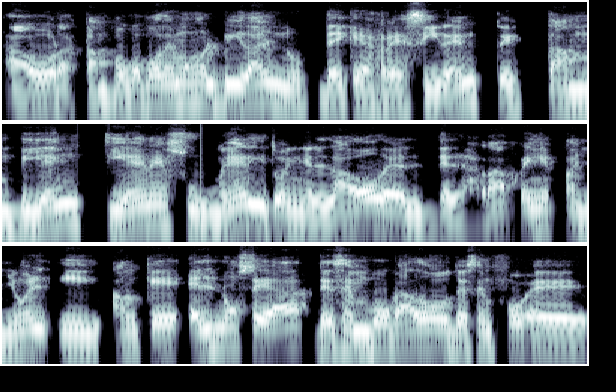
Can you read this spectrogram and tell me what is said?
Ahora, tampoco podemos olvidarnos de que Residente también tiene su mérito en el lado del, rap en español y aunque él no se ha desembocado, eh,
